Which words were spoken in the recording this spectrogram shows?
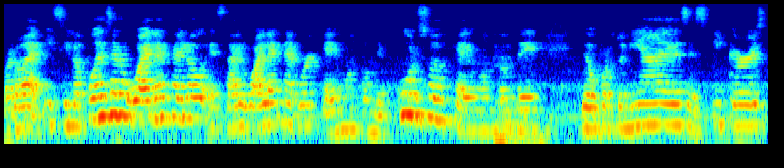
¿verdad? Y si no puede ser Wildlife Fellow, está el Wildlife Network, que hay un montón de cursos, que hay un montón de, de oportunidades, speakers,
